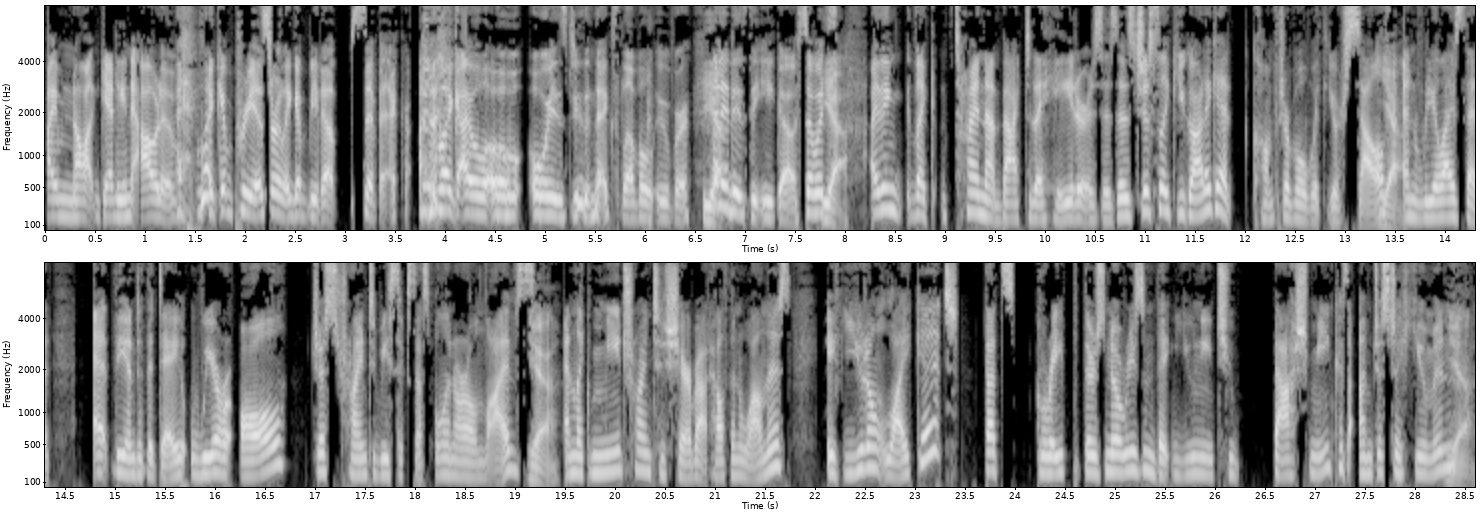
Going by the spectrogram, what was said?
I'm not getting out of like a Prius or like a beat up Civic. I'm like, I will o- always do the next level Uber, Yeah. and it is the ego. So it's yeah, I think like tying that back to the haters is is just like you got to get comfortable with yourself Yeah. and realize that at the end of the day, we are all just trying to be successful in our own lives. yeah, And like me trying to share about health and wellness, if you don't like it, that's great, but there's no reason that you need to bash me because I'm just a human yeah.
